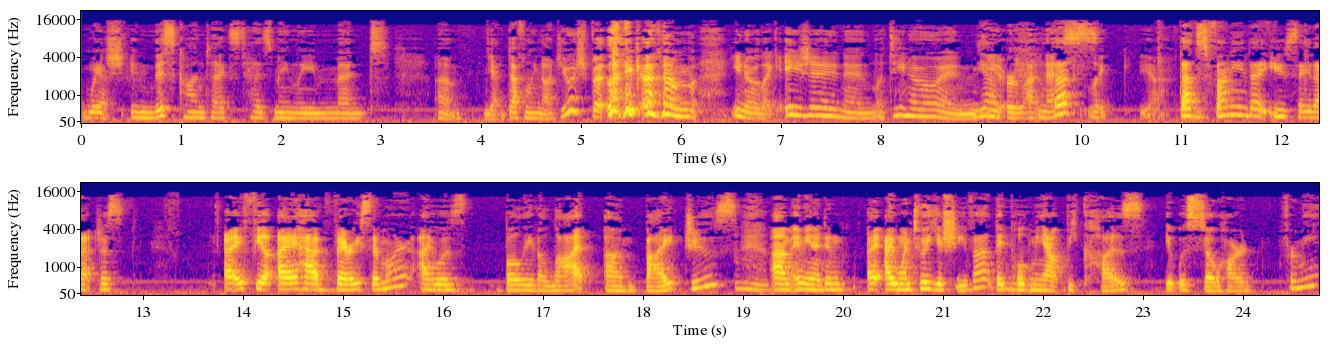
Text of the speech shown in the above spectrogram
which in this context has mainly meant um, yeah, definitely not Jewish, but like um, you know, like Asian and Latino and Yeah. you know, or Latinx, That's- like yeah, That's funny that you say that. Just, I feel I had very similar. I was bullied a lot um, by Jews. Um, I mean, I didn't. I, I went to a yeshiva. They pulled me out because it was so hard for me,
